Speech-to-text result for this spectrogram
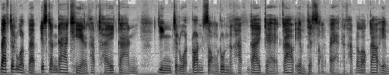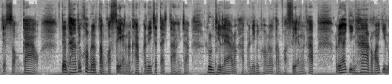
แบบจรวดแบบอิสกันดาเคนะครับ ใช้การยิงจรวดร่อน 2 รุ่นนะครับ ได้แก่ 9M728 นะครับ แล้วก็ 9M729 เดินทางด้วยความเร็วต่ำกว่าเสียงนะครับ อันนี้จะแตกต่างจากรุ่นที่แล้วนะครับ อันนี้เป็นความเร็วต่ำกว่าเสียงนะครับ ระยะยิง 500 กิโล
